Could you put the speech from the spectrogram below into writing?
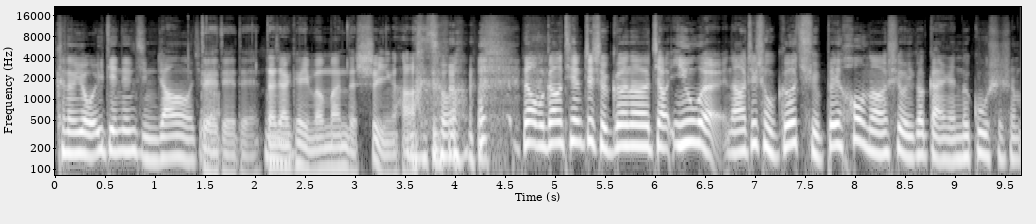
可能有一点点。紧张，我觉得。对对对，大家可以慢慢的适应哈。没错。那我们刚刚听这首歌呢，叫《因为》。那这首歌曲背后呢，是有一个感人的故事，是吗？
